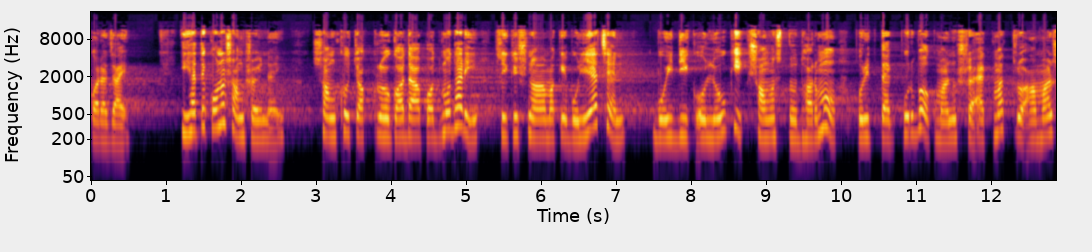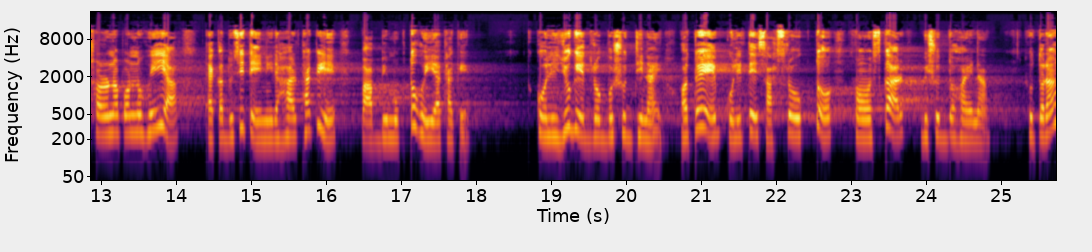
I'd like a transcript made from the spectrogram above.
করা যায়। ইহাতে কোনো সংশয় নাই। শঙ্খ চক্র গদা পদ্মধারী শ্রীকৃষ্ণ আমাকে বলিয়াছেন, বৈদিক ও লৌকিক সমস্ত ধর্ম পরিত্যাগপূর্বক মানুষ্য একমাত্র আমার শরণাপন্ন হইয়া একাদশীতে নিরাহার থাকিলে পাপ বিমুক্ত হইয়া থাকে। কলিযুগে দ্রব্যশুদ্ধি নাই, অতএব কলিতে শাস্ত্র উক্ত সংস্কার বিশুদ্ধ হয় না। সুতরাং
